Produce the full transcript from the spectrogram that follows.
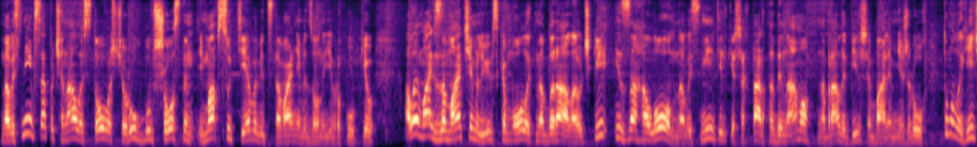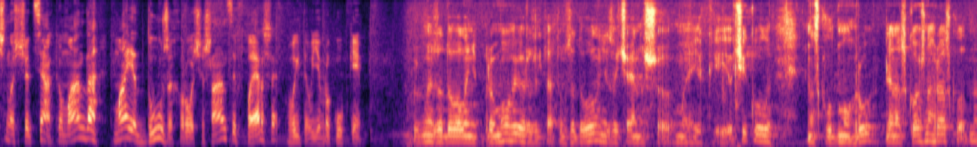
Навесні все починалось з того, що рух був шостим і мав суттєве відставання від зони Єврокубків. Але матч за матчем львівська молодь набирала очки, і загалом навесні тільки Шахтар та Динамо набрали більше балів ніж рух. Тому логічно, що ця команда має дуже хороші шанси вперше вийти у Єврокубки. Ми задоволені перемогою, результатом задоволені. Звичайно, що ми, як і очікували, на складну гру. Для нас кожна гра складна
